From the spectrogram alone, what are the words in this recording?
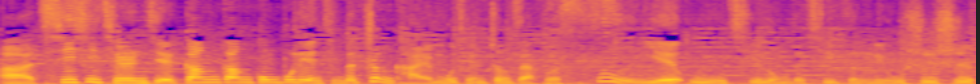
啊。七夕情人节刚刚公布恋情的郑恺，目前正在和四爷吴奇隆的妻子刘诗诗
